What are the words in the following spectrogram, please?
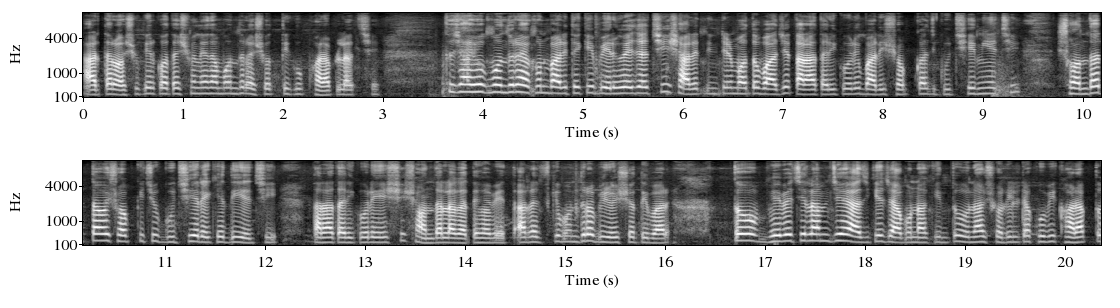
আর তার অসুখের কথা শুনে না বন্ধুরা সত্যি খুব খারাপ লাগছে। তো যাই হোক বন্ধুরা, এখন বাড়ি থেকে বের হয়ে যাচ্ছি। সাড়ে তিনটের মতো বাজে, তাড়াতাড়ি করে বাড়ির সব কাজ গুছিয়ে নিয়েছি। সন্ধ্যারটাও সব কিছু গুছিয়ে রেখে দিয়েছি। তাড়াতাড়ি করে এসে সন্ধ্যা লাগাতে হবে। আর আজকে বন্ধুরা বৃহস্পতিবার। তো ভেবেছিলাম যে আজকে যাব না, কিন্তু ওনার শরীরটা খুবই খারাপ তো,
